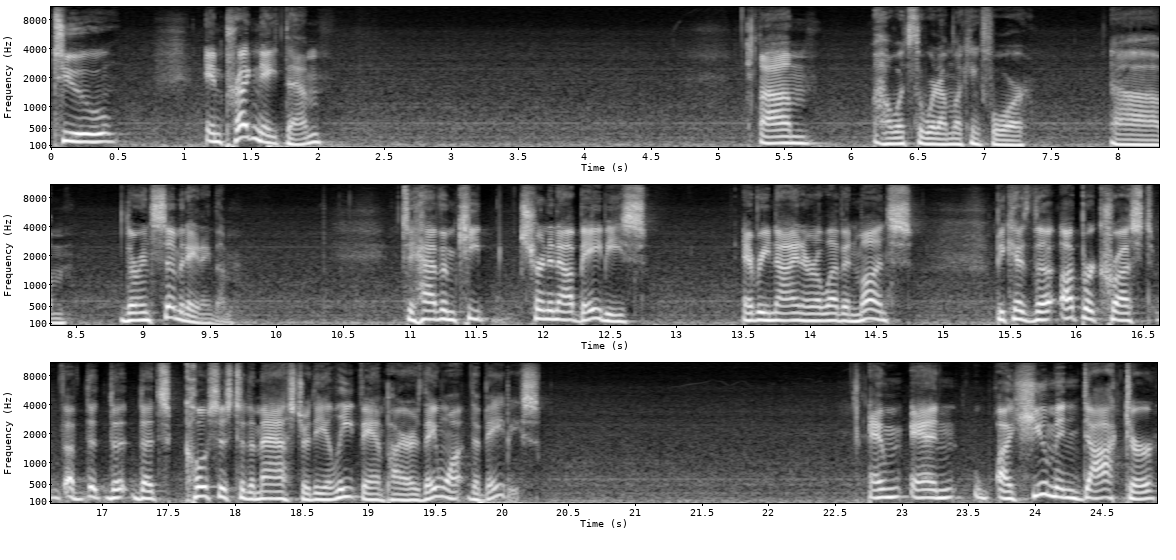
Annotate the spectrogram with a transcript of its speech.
to impregnate them. Um oh, what's the word i'm looking for? Um, they're inseminating them. To have them keep churning out babies every nine or 11 months because the upper crust the, the, that's closest to the master the elite vampires they want the babies. And and a human doctor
